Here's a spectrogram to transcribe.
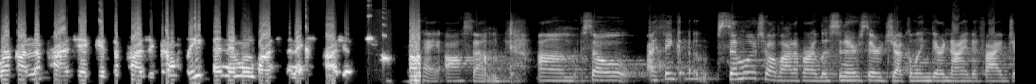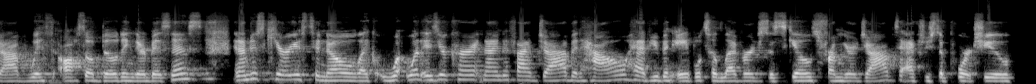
work on the project, get the project complete, and then move on to the next project. Okay, awesome. Um, so I think similar to a lot of our listeners, they're juggling their nine to five job with also building their business. And I'm just curious to know, like, what, what is your current nine to five job and how have you been able to leverage the skills from your job to actually support you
